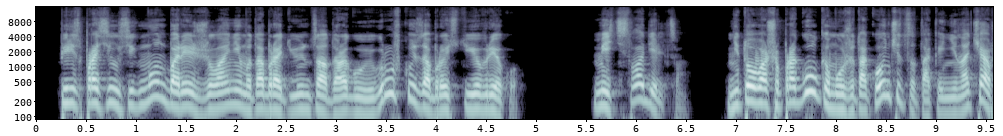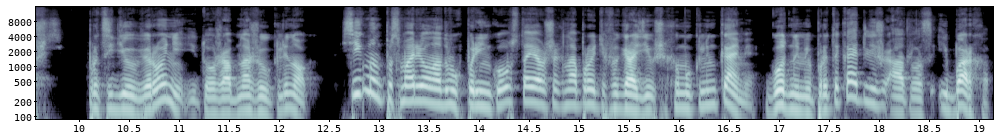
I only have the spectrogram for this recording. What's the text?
— переспросил Сигмон, борясь с желанием отобрать у юнца дорогую игрушку и забросить ее в реку. Вместе с владельцем. «Не то ваша прогулка может окончиться, так и не начавшись», — процедил Верони и тоже обнажил клинок. Сигмунд посмотрел на двух пареньков, стоявших напротив и грозивших ему клинками, годными протыкать лишь атлас и бархат.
